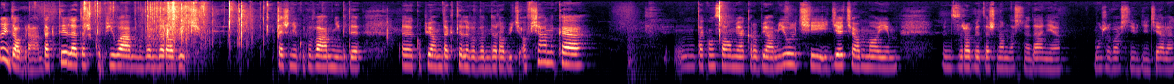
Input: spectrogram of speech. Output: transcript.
No i dobra, daktyle też kupiłam, będę robić, też nie kupowałam nigdy, e, kupiłam daktyle, bo będę robić owsiankę, Mm, taką samą jak robiłam Julci i dzieciom moim, więc zrobię też nam na śniadanie, może właśnie w niedzielę.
